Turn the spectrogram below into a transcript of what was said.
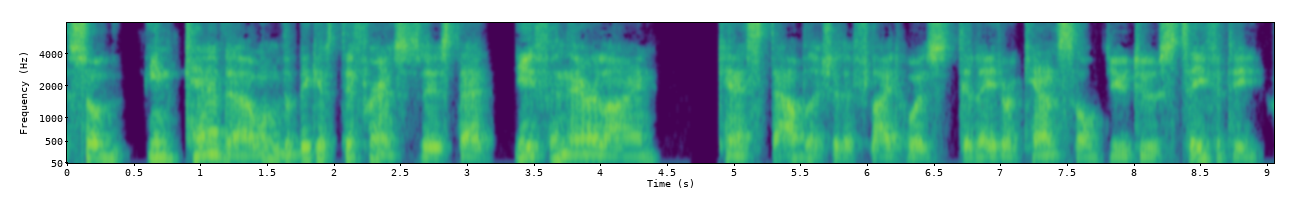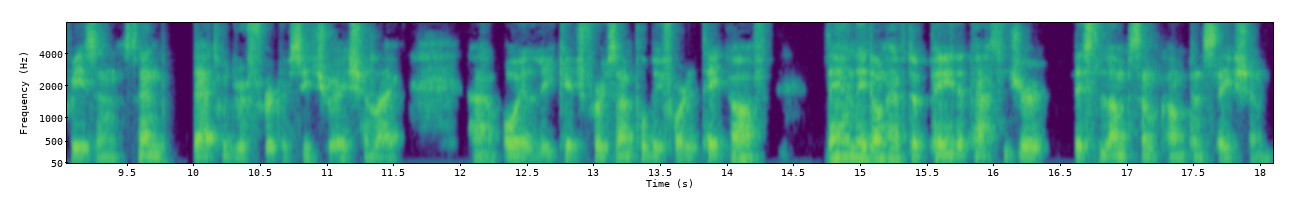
So in Canada, one of the biggest differences is that if an airline can establish that a flight was delayed or canceled due to safety reasons, and that would refer to a situation like uh, oil leakage, for example, before the takeoff, then they don't have to pay the passenger this lump sum compensation.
